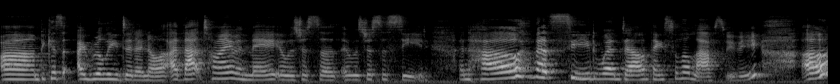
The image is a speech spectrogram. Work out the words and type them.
um, because I really didn't know. At that time in May, it was just a it was just a seed, and how that seed went down. Thanks to the laughs, baby. Um,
